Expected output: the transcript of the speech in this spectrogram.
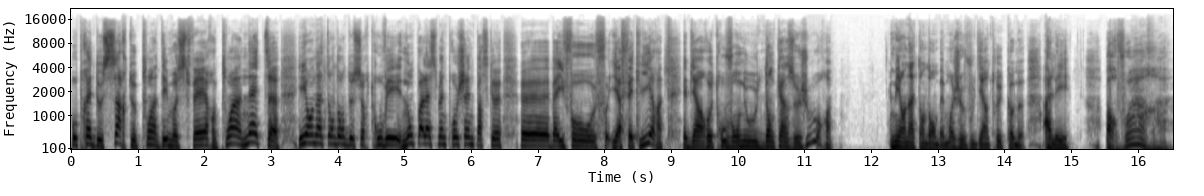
auprès de sarthe.demosphère.net et en attendant de se retrouver, non pas la semaine prochaine parce que euh, bah, il faut, y a fait lire, eh bien retrouvons-nous dans 15 jours. Mais en attendant, ben moi je vous dis un truc comme allez, au revoir.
